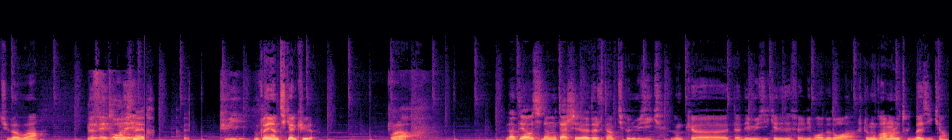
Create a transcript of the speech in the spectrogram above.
tu vas voir, Le fait tourner, puis Donc là il y a un petit calcul. Voilà. L'intérêt aussi d'un montage, c'est euh, d'ajouter un petit peu de musique. Donc, euh, tu as des musiques et des effets libres de droit. Je te montre vraiment le truc basique. hein.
